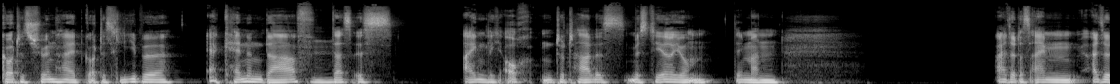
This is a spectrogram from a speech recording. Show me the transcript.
Gottes Schönheit, Gottes Liebe erkennen darf, mhm. das ist eigentlich auch ein totales Mysterium, den man also dass einem, also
